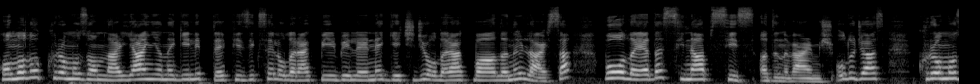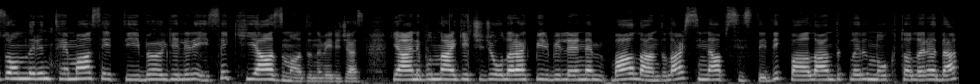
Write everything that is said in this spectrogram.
Homolog kromozomlar yan yana gelip de fiziksel olarak birbirlerine geçici olarak bağlanırlarsa bu olaya da sinapsis adını vermiş olacağız. Kromozomların temas ettiği bölgelere ise kiyazma adını vereceğiz. Yani bunlar geçici olarak birbirlerine bağlandılar. Sinapsis dedik. Bağlandıkları noktalara da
